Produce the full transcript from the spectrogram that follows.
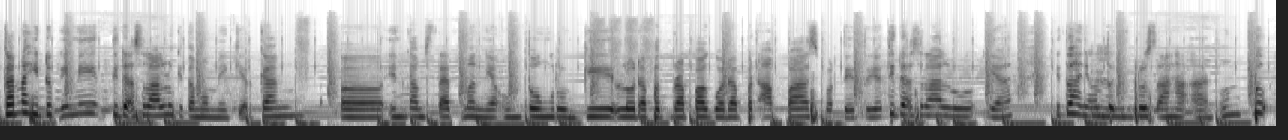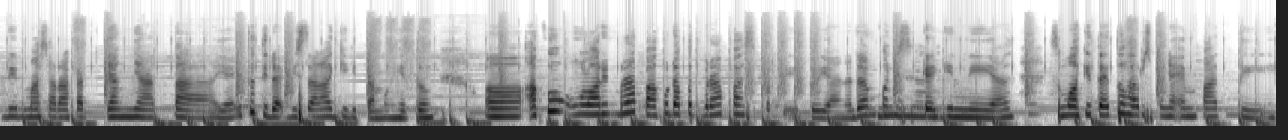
karena hidup ini tidak selalu kita memikirkan eh, income statement ya untung rugi lo dapat berapa gua dapat apa seperti itu ya. Tidak selalu ya. Itu hanya untuk di Mm. perusahaan untuk di masyarakat yang nyata ya. Itu tidak bisa lagi kita menghitung eh, aku ngeluarin berapa aku dapat berapa seperti itu ya nah dalam kondisi Mm. kayak gini ya semua kita itu harus punya empati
